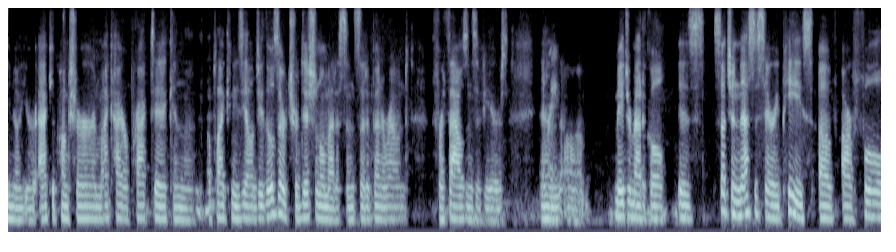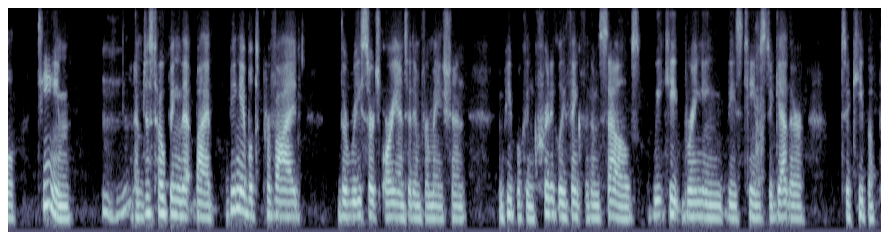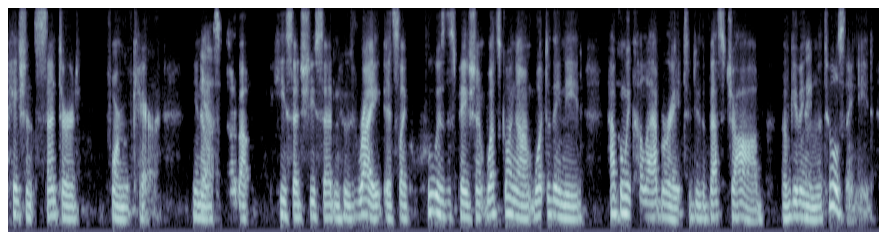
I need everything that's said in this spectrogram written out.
you know your acupuncture and my chiropractic and the mm-hmm. applied kinesiology those are traditional medicines that have been around for thousands of years and right. um, major medical is such a necessary piece of our full team mm-hmm. i'm just hoping that by being able to provide the research oriented information and people can critically think for themselves we keep bringing these teams together to keep a patient centered form of care you know yes. it's not about he said, she said, and who's right. It's like, who is this patient? What's going on? What do they need? How can we collaborate to do the best job of giving them the tools they need?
